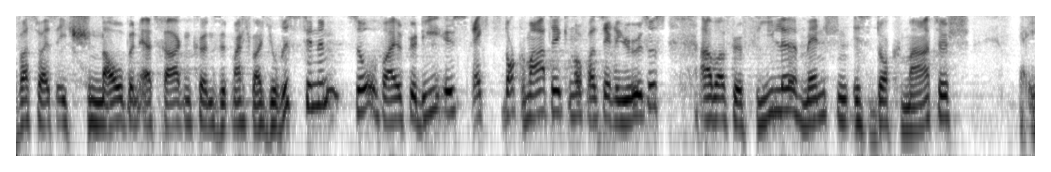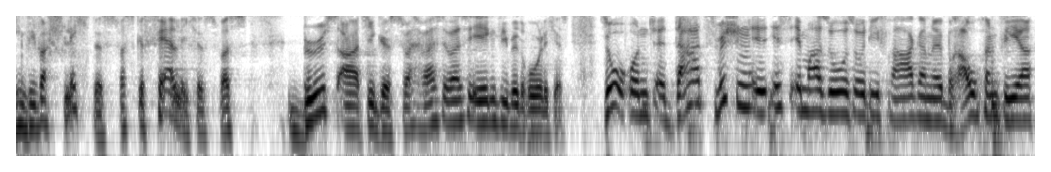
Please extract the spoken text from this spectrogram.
was weiß ich Schnauben ertragen können, sind manchmal Juristinnen. So, weil für die ist Rechtsdogmatik noch was Seriöses, aber für viele Menschen ist dogmatisch ja, irgendwie was Schlechtes, was Gefährliches, was Bösartiges, was, was, was irgendwie bedrohliches. So, und äh, dazwischen ist immer so, so die Frage, ne, brauchen wir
